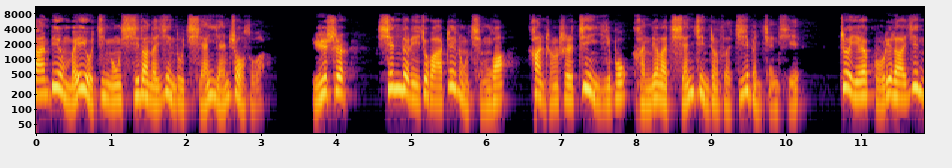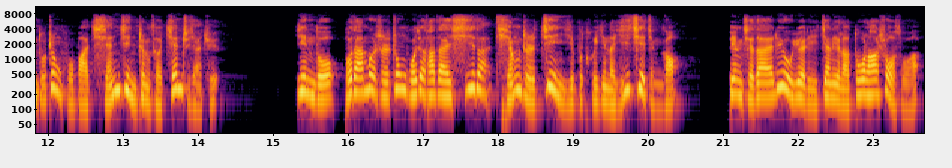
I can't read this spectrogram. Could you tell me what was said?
但并没有进攻西段的印度前沿哨所。于是，新德里就把这种情况。看成是进一步肯定了前进政策基本前提，这也鼓励了印度政府把前进政策坚持下去。印度不但漠视中国叫他在西段停止进一步推进的一切警告，并且在六月里建立了多拉哨所，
